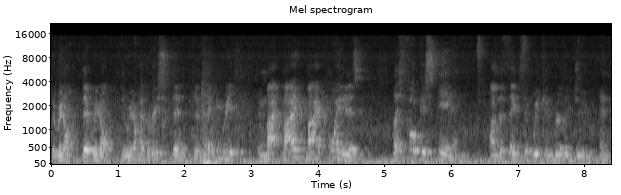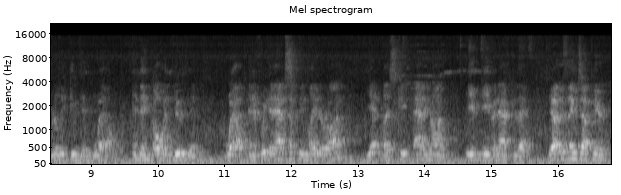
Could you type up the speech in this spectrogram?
that we don't, that we don't, that we don't have the resources, then, then maybe we. And my, my, my point is, let's focus in on the things that we can really do and really do them well, and then go and do them well. And if we can add something later on, yeah, let's keep adding on even, even after that. The other things up here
